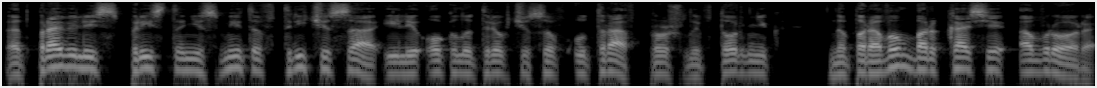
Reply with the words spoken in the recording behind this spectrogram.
отправились с пристани Смита в три часа или около трех часов утра в прошлый вторник на паровом баркасе «Аврора»,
